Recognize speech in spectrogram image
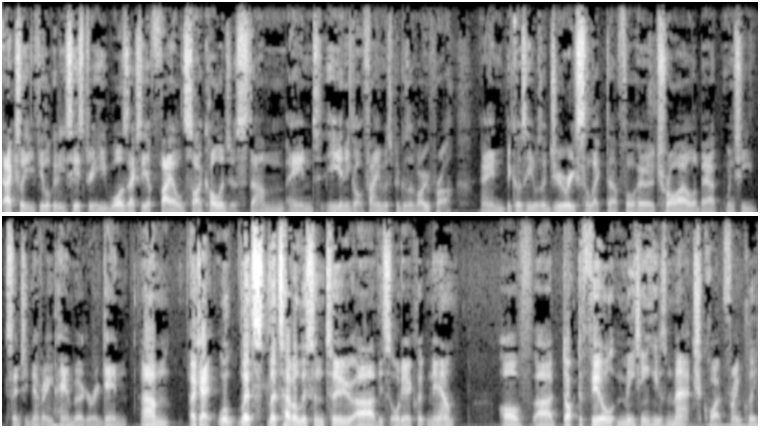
actually, if you look at his history, he was actually a failed psychologist, um, and he only got famous because of Oprah, and because he was a jury selector for her trial about when she said she'd never eat hamburger again. Um, okay, well, let's let's have a listen to uh, this audio clip now of uh, Dr. Phil meeting his match. Quite frankly.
